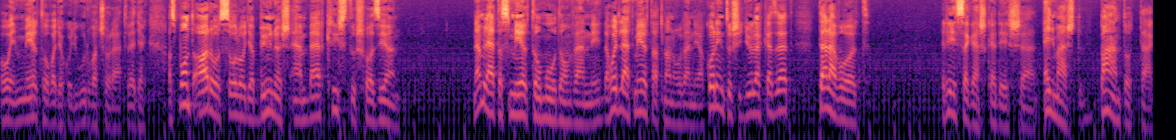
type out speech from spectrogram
Ó, én méltó vagyok, hogy úrvacsorát vegyek. Az pont arról szól, hogy a bűnös ember Krisztushoz jön. Nem lehet azt méltó módon venni, de hogy lehet méltatlanul venni? A korintusi gyülekezet tele volt részegeskedéssel. Egymást bántották,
